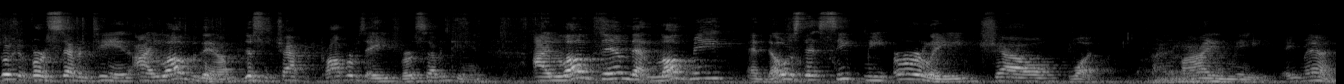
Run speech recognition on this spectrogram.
Look at verse 17. I love them. This is chapter Proverbs 8, verse 17. I love them that love me, and those that seek me early shall what? Find, Find me. Amen.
